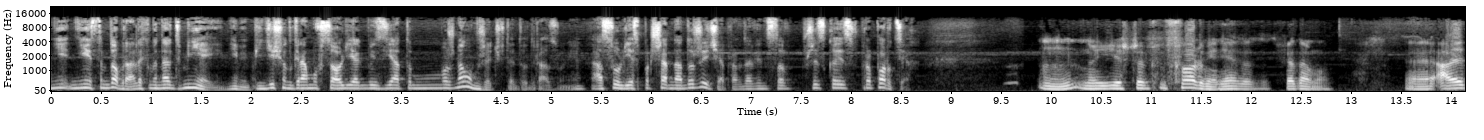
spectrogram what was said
nie, nie jestem dobra, ale chyba nawet mniej, nie wiem, 50 gramów soli jakbyś zjadł, to można umrzeć wtedy od razu, nie? A sól jest potrzebna do życia, prawda? Więc to wszystko jest w proporcjach. Mhm, No i jeszcze w formie, nie? To, wiadomo. E, Ale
